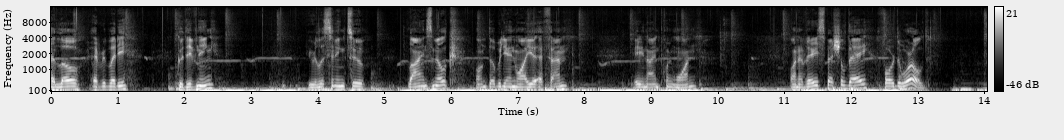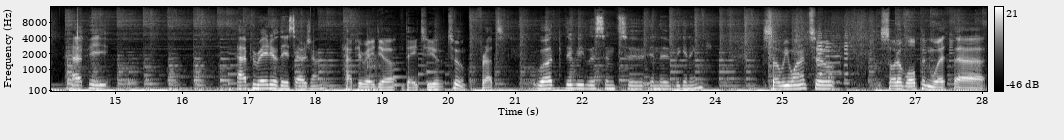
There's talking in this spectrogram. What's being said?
Hello, everybody. Good evening. You're listening to Lion's Milk on WNYU FM 89.1 on a very special day for the world. Happy Happy Radio Day, Serjan. Happy Radio Day to you too, Fred. What did we listen to in the beginning? So we wanted to sort of open with a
